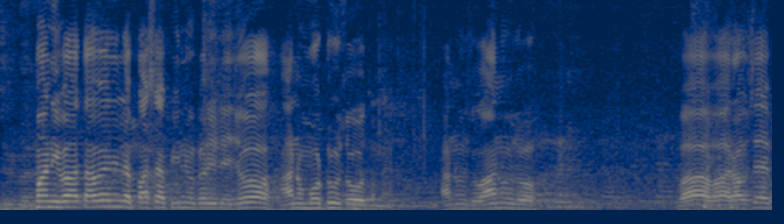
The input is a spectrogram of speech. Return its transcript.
ચશ્માની વાત આવે ને એટલે પાછા પીનું કરી લેજો. આનું મોઢું જોવો તમે. આનું જો આનું જો વાહ વાહ રાવ સાહેબ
